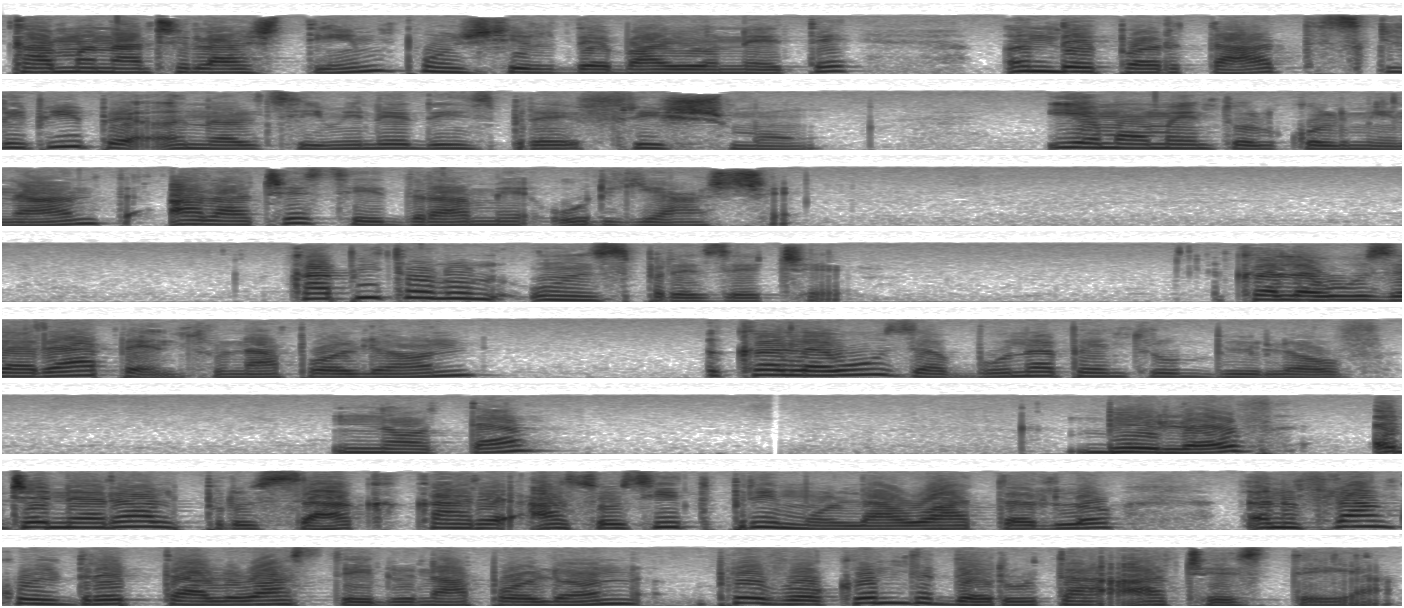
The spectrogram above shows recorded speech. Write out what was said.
Cam în același timp, un șir de baionete, îndepărtat, sclipi pe înălțimile dinspre Frischmont. E momentul culminant al acestei drame uriașe. Capitolul 11 Călăuzărea pentru Napoleon, călăuză bună pentru Bulov. Notă Bulov, general prusac care a sosit primul la Waterloo în flancul drept al oastei lui Napoleon, provocând deruta acesteia.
